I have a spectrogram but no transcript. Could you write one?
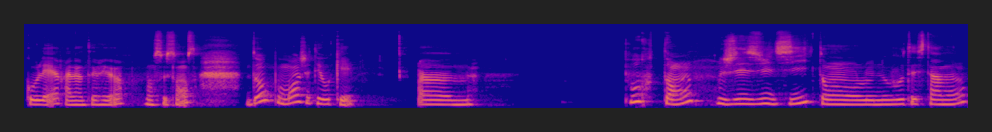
colère à l'intérieur, dans ce sens. Donc pour moi, j'étais ok. Euh, Pourtant, Jésus dit dans le Nouveau Testament,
